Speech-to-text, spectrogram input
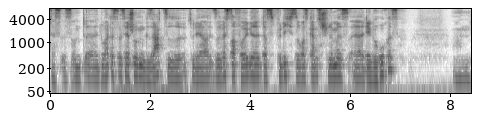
Das ist, und äh, du hattest das ja schon gesagt zu, zu der Silvesterfolge, dass für dich sowas ganz Schlimmes äh, der Geruch ist. Und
